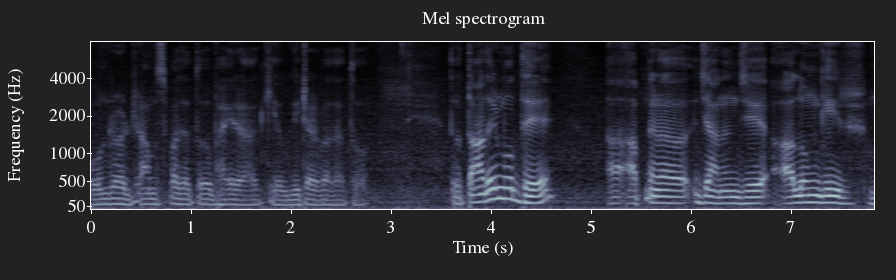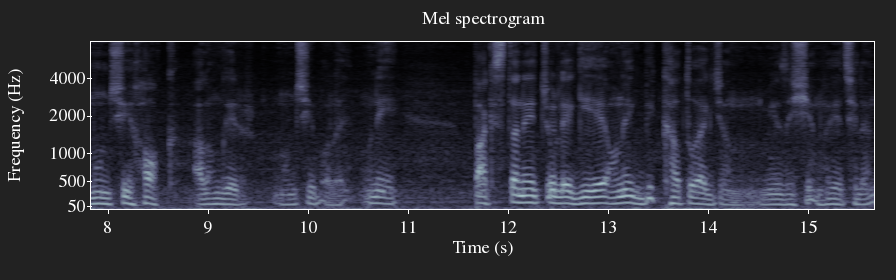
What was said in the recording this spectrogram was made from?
বোনরা ড্রামস বাজাতো, ভাইরা কেউ গিটার বাজাতো। তো তাদের মধ্যে আপনারা জানেন যে আলমগীর মুন্সি হক, আলমগীর মুন্সি বলে। উনি পাকিস্তানে চলে গিয়ে অনেক বিখ্যাত একজন মিউজিশিয়ান হয়েছিলেন।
